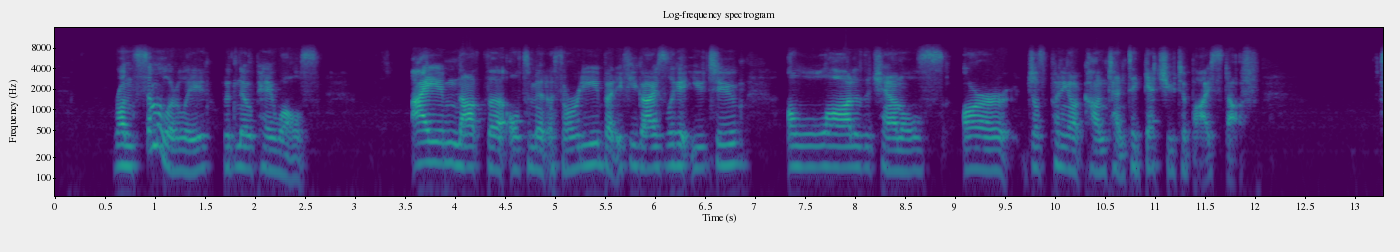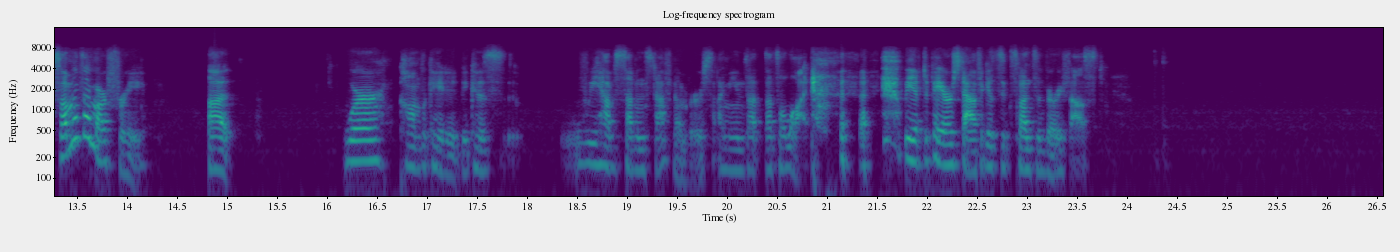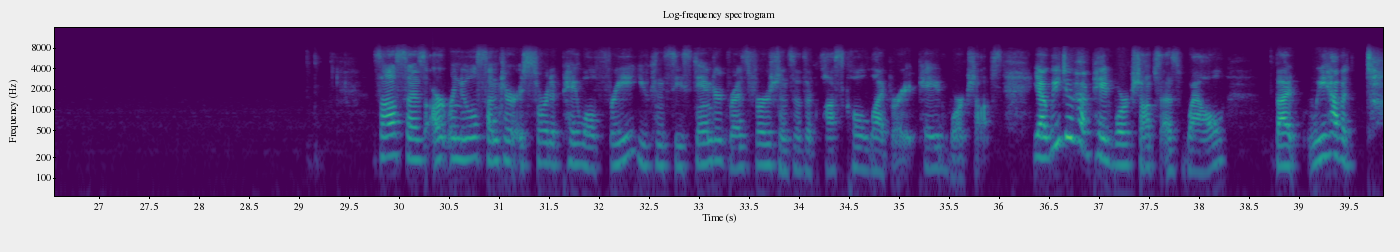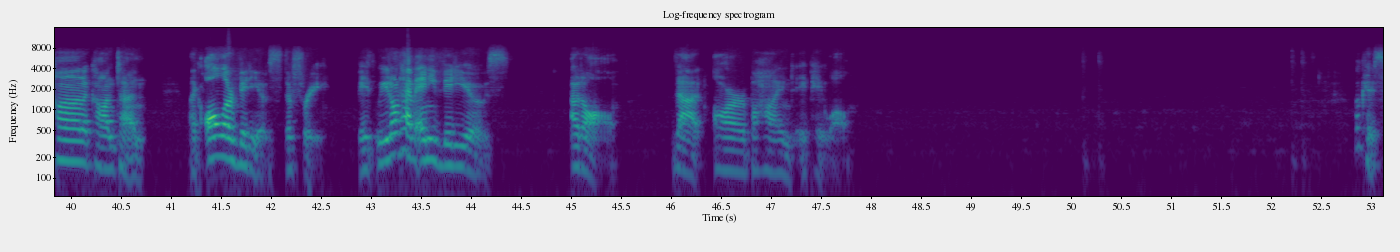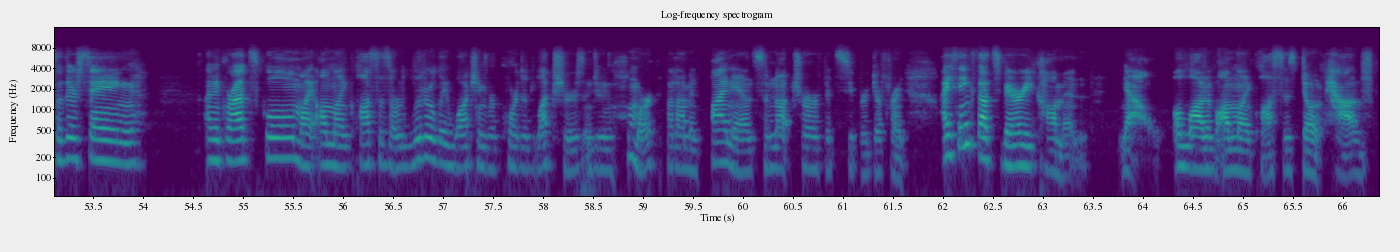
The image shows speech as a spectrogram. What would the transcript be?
run similarly with no paywalls? I am not the ultimate authority, but if you guys look at YouTube, a lot of the channels are just putting out content to get you to buy stuff. Some of them are free, but we're complicated because we have seven staff members. I mean, that, that's a lot. we have to pay our staff. It gets expensive very fast. Zal says Art Renewal Center is sort of paywall free. You can see standard res versions of the classical library, paid workshops. Yeah, we do have paid workshops as well, but we have a ton of content. Like all our videos, they're free. We don't have any videos at all that are behind a paywall. Okay, so they're saying I'm in grad school. My online classes are literally watching recorded lectures and doing homework, but I'm in finance, so not sure if it's super different. I think that's very common now. A lot of online classes don't have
